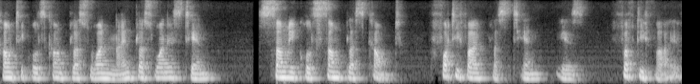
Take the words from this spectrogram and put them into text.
count equals count plus 1, 9 plus 1 is 10, sum equals sum plus count. 45 plus 10 is 55.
